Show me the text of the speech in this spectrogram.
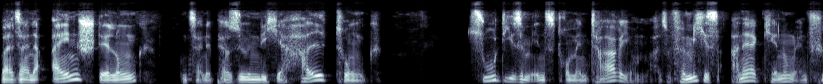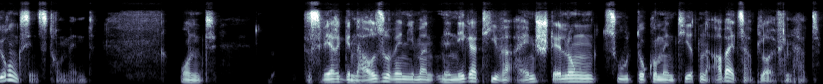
Weil seine Einstellung und seine persönliche Haltung zu diesem Instrumentarium, also für mich ist Anerkennung ein Führungsinstrument. Und das wäre genauso, wenn jemand eine negative Einstellung zu dokumentierten Arbeitsabläufen hat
